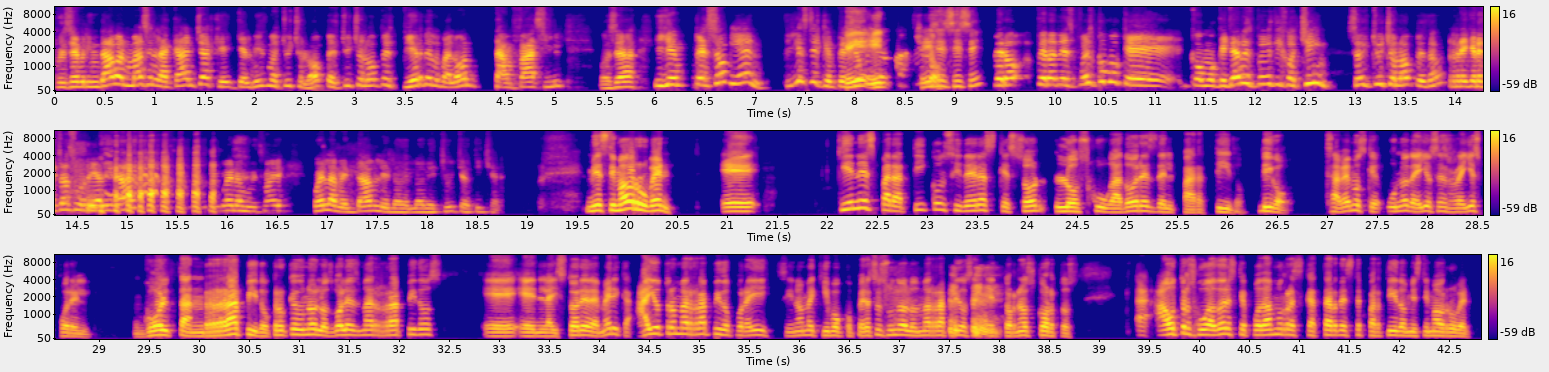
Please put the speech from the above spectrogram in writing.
pues se brindaban más en la cancha que, que, el mismo Chucho López. Chucho López pierde el balón tan fácil, o sea, y empezó bien. Fíjese que empezó sí, bien sí, sí, sí, sí, Pero, pero después como que, como que ya después dijo, ching, soy Chucho López, ¿no? Regresó a su realidad. bueno, pues fue, fue lamentable lo, lo, de Chucho, teacher. Mi estimado Rubén, eh, ¿quiénes para ti consideras que son los jugadores del partido? Digo, sabemos que uno de ellos es Reyes por el gol tan rápido. Creo que uno de los goles más rápidos eh, en la historia de América. Hay otro más rápido por ahí, si no me equivoco, pero eso es uno de los más rápidos en, en torneos cortos. A, a, otros jugadores que podamos rescatar de este partido, mi estimado Rubén.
